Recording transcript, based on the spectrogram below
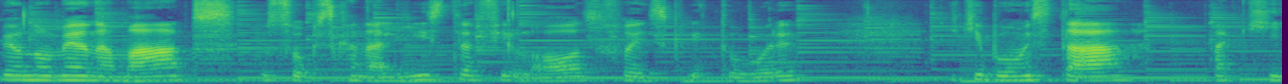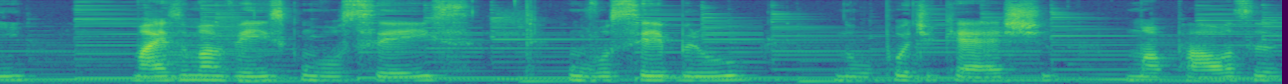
meu nome é Ana Matos, eu sou psicanalista, filósofa escritora. E que bom estar aqui mais uma vez com vocês, com você, Bru, no podcast Uma Pausa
